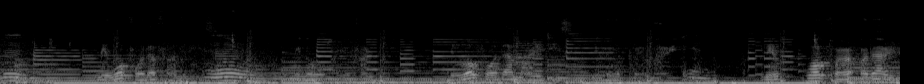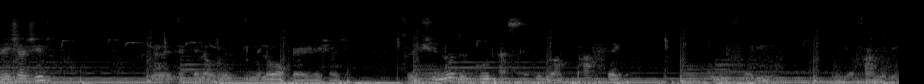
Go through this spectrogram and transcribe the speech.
Mm. It may work for other families, Mm. it may not work for your family. It may work for other marriages, it may not work for your marriage. Mm. It may work for other relationships, it may, it may not, it may not work for your relationship. So you should know the good, acceptable, and perfect good for you in your family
